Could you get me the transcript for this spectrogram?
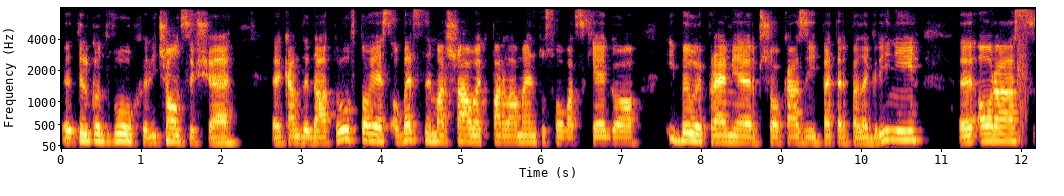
e, tylko dwóch liczących się e, kandydatów. To jest obecny marszałek parlamentu słowackiego i były premier przy okazji Peter Pellegrini oraz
